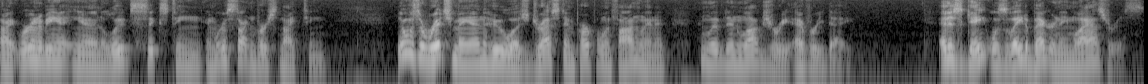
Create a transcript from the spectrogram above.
All right, we're going to be in Luke 16, and we're going to start in verse 19. There was a rich man who was dressed in purple and fine linen and lived in luxury every day. At his gate was laid a beggar named Lazarus,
